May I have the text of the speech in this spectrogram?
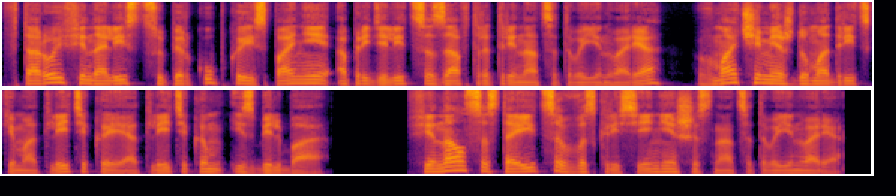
Второй финалист Суперкубка Испании определится завтра 13 января в матче между мадридским Атлетико и Атлетиком из Бильбао. Финал состоится в воскресенье 16 января.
